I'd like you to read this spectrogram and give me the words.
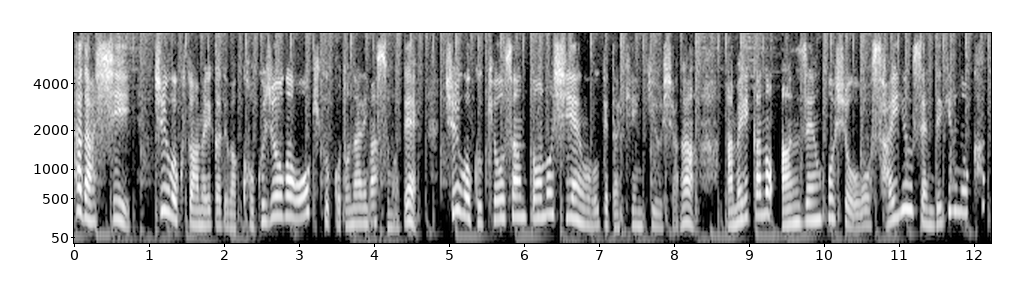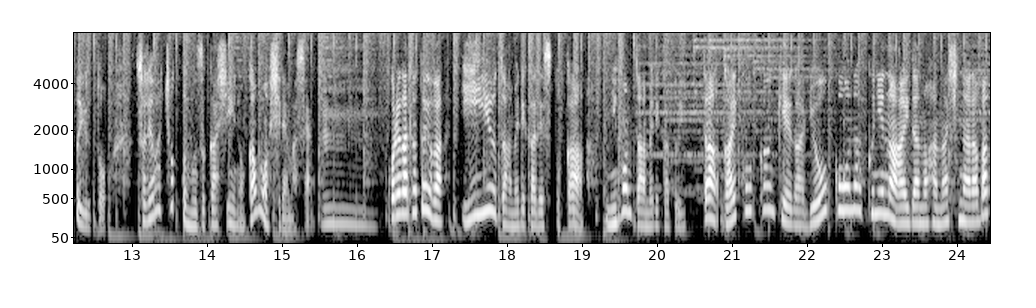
ただし中国とアメリカでは国情が大きく異なりますので中国共産党の支援を受けた研究者がアメリカの安全保障を最優先できるのかというとそれはちょっと難しいのかもしれません。うん。これが例えば EU とアメリカですとか日本とアメリカといった外交関係が良好な国の間の話ならば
